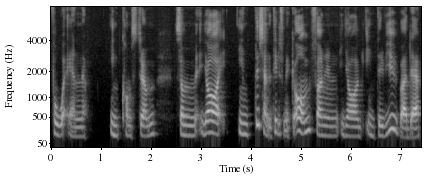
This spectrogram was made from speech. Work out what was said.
få en inkomstström som jag inte kände till så mycket om förrän jag intervjuade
